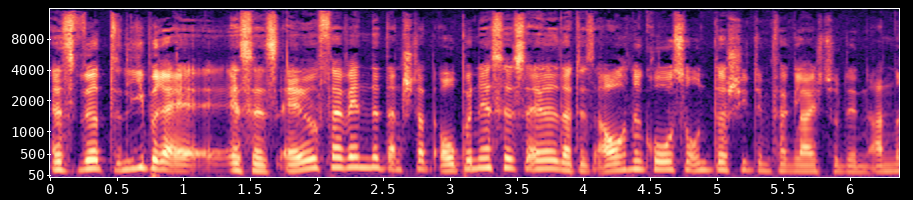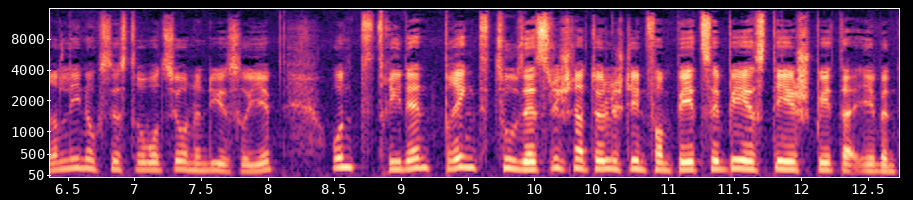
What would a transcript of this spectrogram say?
Es wird LibreSSL verwendet anstatt OpenSSL. Das ist auch ein großer Unterschied im Vergleich zu den anderen Linux-Distributionen, die es so gibt. Und Trident bringt zusätzlich natürlich den vom PCBSD, später eben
